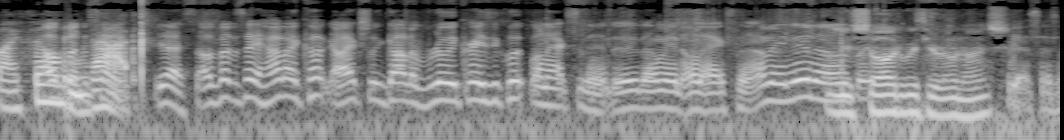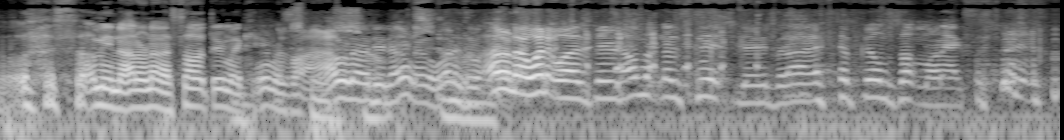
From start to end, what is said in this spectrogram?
By filming that. Say, yes, I was about to say, how'd I cook? I actually got a really crazy clip on accident, dude. I mean, on accident. I mean, you know. You but- saw it with your own eyes. Yes, I saw. It. I mean, I don't know. I saw it through my camera's eye. I don't know, So- dude. I don't know what it so- was. I don't know what it was, dude. I'm not no snitch, dude. But I filmed something on accident.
